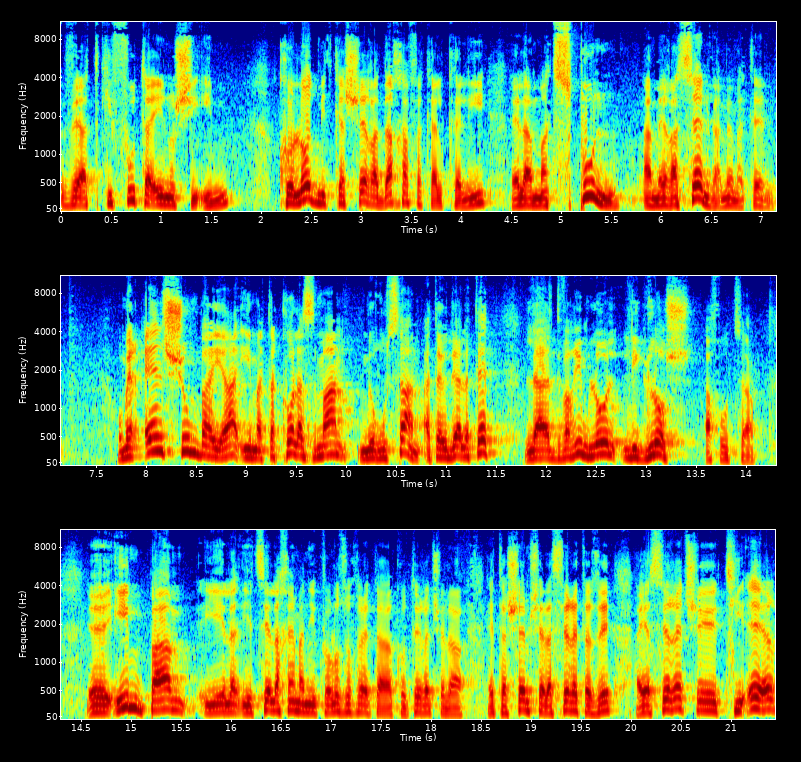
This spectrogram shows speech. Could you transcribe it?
והתקיפות האנושיים, כל עוד מתקשר הדחף הכלכלי אל המצפון המרסן והממתן. אומר, אין שום בעיה אם אתה כל הזמן מרוסן, אתה יודע לתת לדברים לא לגלוש החוצה. אה, אם פעם יצא לכם, אני כבר לא זוכר את הכותרת של, ה, את השם של הסרט הזה, היה סרט שתיאר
